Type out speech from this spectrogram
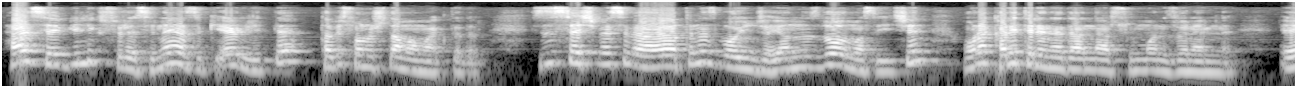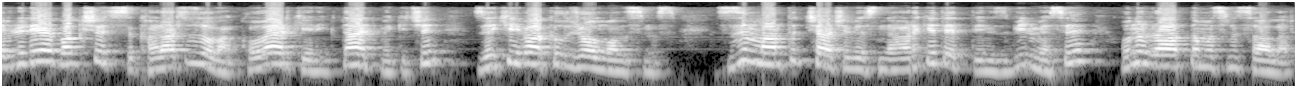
Her sevgililik süresi ne yazık ki evlilikle tabi sonuçlamamaktadır. Sizi seçmesi ve hayatınız boyunca yanınızda olması için ona kaliteli nedenler sunmanız önemli. Evliliğe bakış açısı kararsız olan kova erkeğini ikna etmek için zeki ve akıllıcı olmalısınız. Sizin mantık çerçevesinde hareket ettiğinizi bilmesi onun rahatlamasını sağlar.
